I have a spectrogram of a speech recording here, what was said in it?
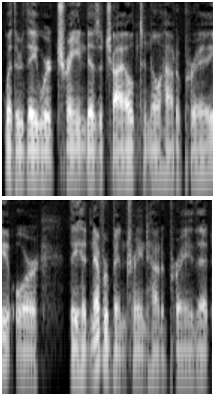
whether they were trained as a child to know how to pray or they had never been trained how to pray that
